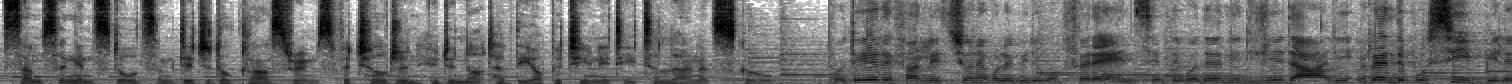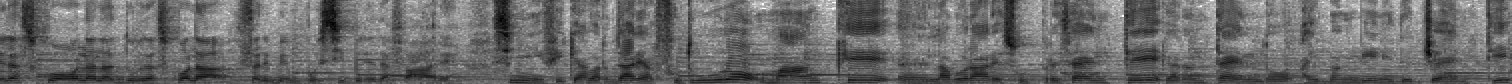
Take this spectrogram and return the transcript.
Samsung installed some digital classrooms for children who do not have the opportunity to learn at school. Poter fare lezione con le videoconferenze e dei quaderni digitali rende possibile la scuola laddove la scuola sarebbe impossibile da fare. Significa guardare al futuro ma anche eh, lavorare sul presente garantendo ai bambini degenti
